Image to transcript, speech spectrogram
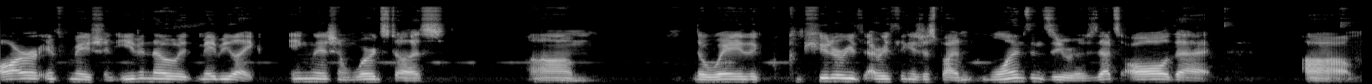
our information, even though it may be like English and words to us. Um, the way the computer reads everything is just by ones and zeros. That's all that. Um,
